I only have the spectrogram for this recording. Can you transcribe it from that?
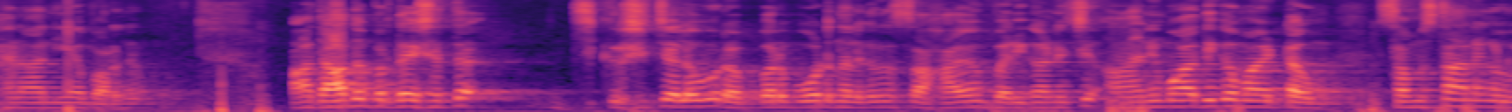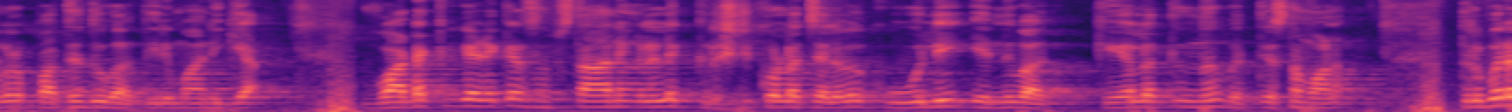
Dhanania പറഞ്ഞു. അതാത് പ്രദേശത്ത് കൃഷി ചെലവ് റബ്ബർ ബോർഡ് നൽകുന്ന സഹായം പരിഗണിച്ച് ആനുപാതികമായിട്ടാവും സംസ്ഥാനങ്ങൾക്ക് പദ്ധതി തുക തീരുമാനിക്കുക. വടക്ക് കിഴക്കൻ സംസ്ഥാനങ്ങളിലെ കൃഷിക്കുള്ള ചെലവ് കൂലി എന്നിവ കേരളത്തിൽ നിന്ന് വ്യത്യസ്തമാണ്. ത്രിപുര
